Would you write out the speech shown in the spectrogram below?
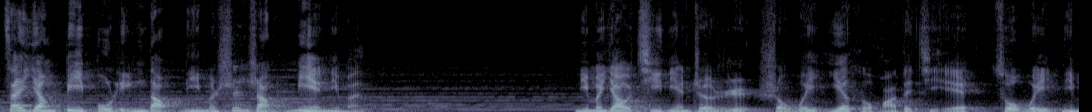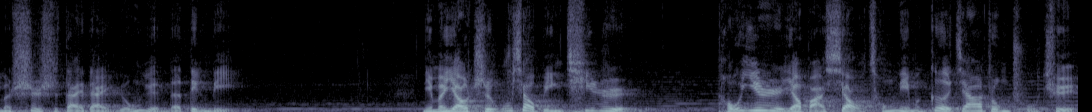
灾殃必不临到你们身上，灭你们。你们要纪念这日，守为耶和华的节，作为你们世世代代永远的定例。你们要吃无酵饼七日，头一日要把酵从你们各家中除去，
